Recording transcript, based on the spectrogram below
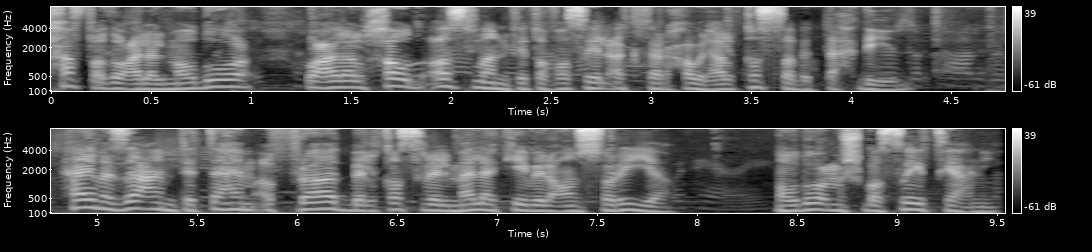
تحفظوا على الموضوع وعلى الخوض أصلا في تفاصيل أكثر حول هالقصة بالتحديد. هاي مزاعم تتهم أفراد بالقصر الملكي بالعنصرية. موضوع مش بسيط يعني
